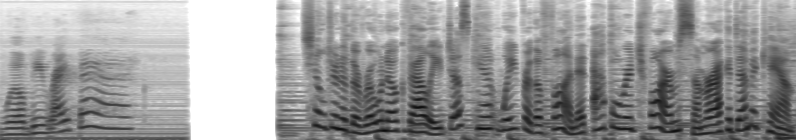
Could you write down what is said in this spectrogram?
we'll be right back. Children of the Roanoke Valley just can't wait for the fun at Apple Ridge Farm's Summer Academic Camp,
